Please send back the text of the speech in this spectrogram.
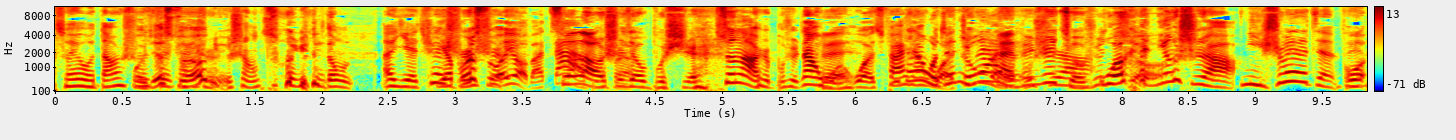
所以我当时我觉得所有女生做运动啊、也确实也不是所有吧，孙老师就不是，孙老师不是，但我我发现但是我觉得你百分之九十，我肯定是啊，你是为了减肥，我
